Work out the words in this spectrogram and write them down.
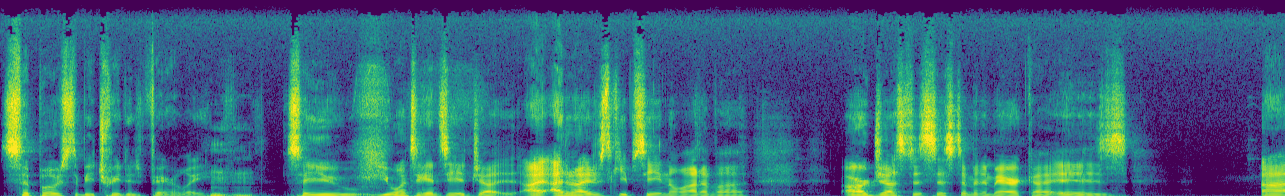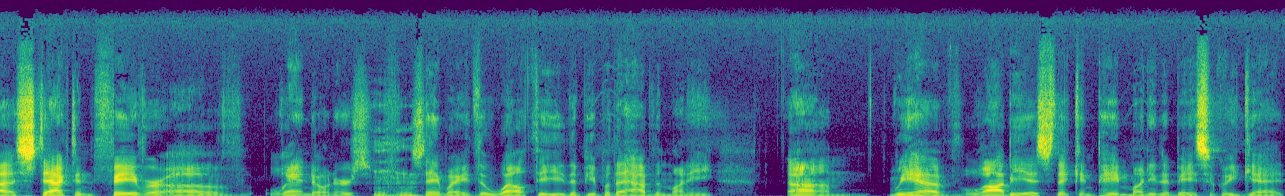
supposed to be treated fairly. Mm-hmm. So you you once again see a ju- I, I don't know. I just keep seeing a lot of uh, our justice system in America is uh, stacked in favor of landowners. Mm-hmm. Same way, the wealthy, the people that have the money. Um, we have lobbyists that can pay money to basically get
